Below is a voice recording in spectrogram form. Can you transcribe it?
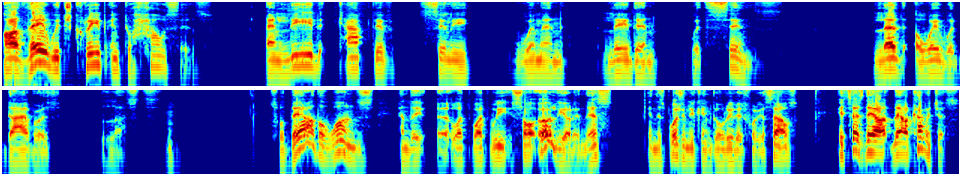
are they which creep into houses and lead captive, silly women laden with sins, led away with divers lusts. So they are the ones, and the uh, what what we saw earlier in this in this portion. You can go read it for yourselves. It says they are they are covetous.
